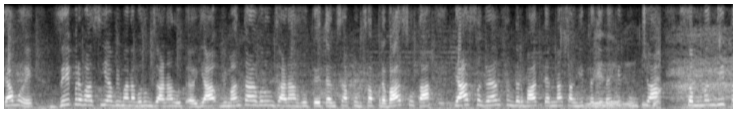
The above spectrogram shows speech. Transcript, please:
त्यामुळे जे प्रवासी या विमानावरून जाणार होते या विमानतळावरून जाणार होते. त्यांचा पुढचा प्रवास होता. त्या सगळ्यांसंदर्भात त्यांना सांगितलं गेलंय की तुमच्या संबंधित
